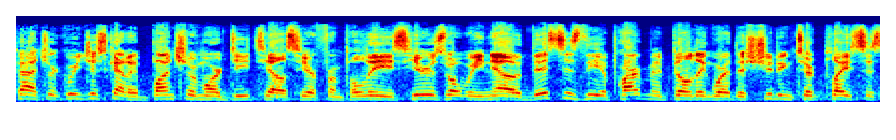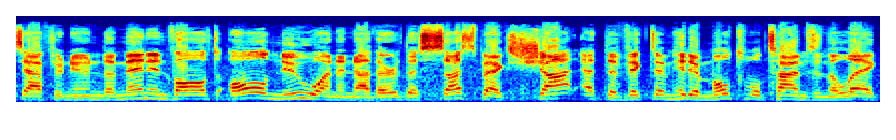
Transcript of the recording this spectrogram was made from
Patrick, we just got a bunch of more details here from police. Here's what we know. This is the apartment building where the shooting took place this afternoon. The men involved all knew one another. The suspects shot at the victim, hit him multiple times in the leg.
